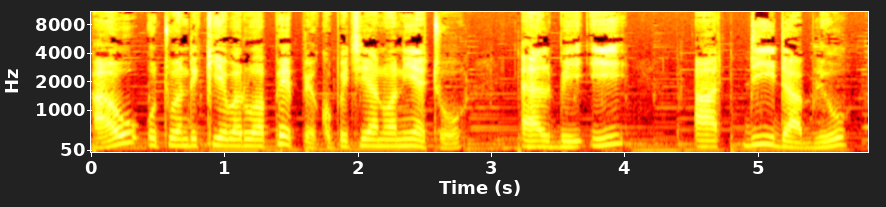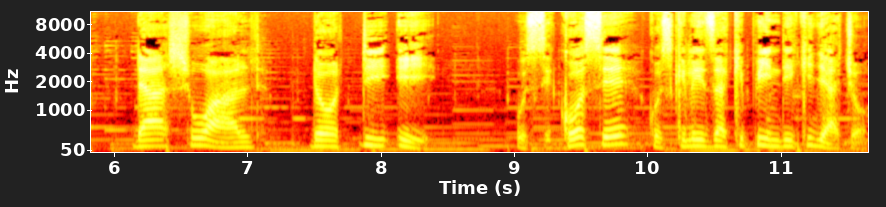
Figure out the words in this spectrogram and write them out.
au utuandikie barua pepe kupitia anwani yetu lbe at dw-world.de. Usikose kusikiliza kipindi kijacho.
